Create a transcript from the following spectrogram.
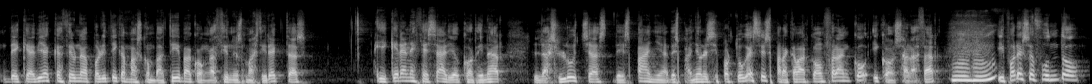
de que había que hacer una política más combativa, con acciones más directas, y que era necesario coordinar las luchas de España, de españoles y portugueses, para acabar con Franco y con Salazar. Y por eso fundó,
